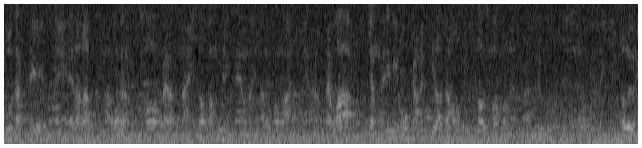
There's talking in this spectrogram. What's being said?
รู้จักเจมส์ในระดับนึงแล้วว่าแบบชอบแบบไหนชอบฟังเพลงแนวไหนอะไรประมาณนี้ครับแต่ว่ายังไม่ได้มีโอกาสที่เราจะเอาสิ่งที่เราชอบเหล่านั้นมาขึ้นบนสเตจอะไรอย่างเงี้ยก็เลย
